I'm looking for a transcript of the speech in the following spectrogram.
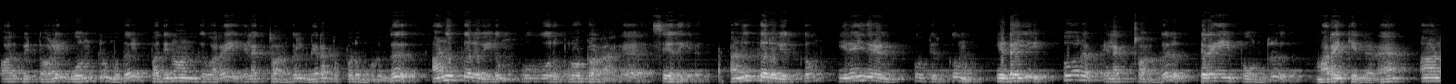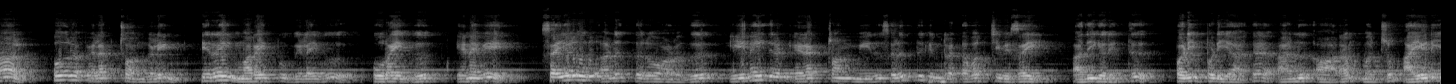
ஆர்பிட்டாலில் ஒன்று முதல் பதினான்கு வரை எலக்ட்ரான்கள் நிரப்பப்படும் பொழுது அணுக்கருவிலும் ஒவ்வொரு புரோட்டானாக சேருகிறது. அணுக்கருவிற்கும் இணைதிறன் கோட்டிற்கும் இடையில் போரப் எலக்ட்ரான்கள் திரையை போன்று மறைக்கின்றன. ஆனால் போரப் எலக்ட்ரான்களின் திரை மறைப்பு விளைவு குறைவு. எனவே செயலுறு அணுக்கருவானது இணைதிறன் எலக்ட்ரான் மீது செலுத்துகின்ற கவர்ச்சி விசை அதிகரித்து படிப்படியாக அணு ஆரம் மற்றும் அயனி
